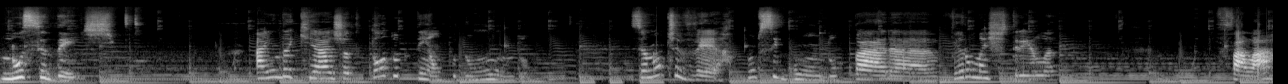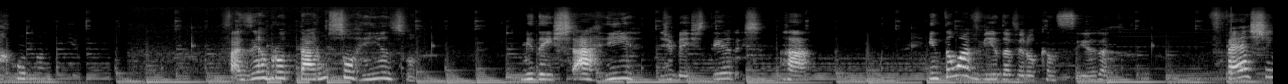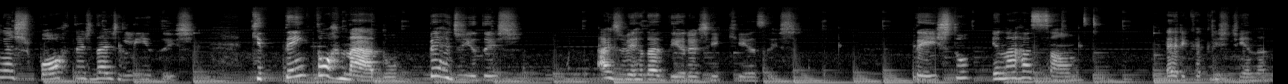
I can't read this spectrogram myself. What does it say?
Lucidez. Ainda que haja todo o tempo do mundo, se eu não tiver um segundo para ver uma estrela, falar com um amigo, fazer brotar um sorriso, me deixar rir de besteiras, ah, então a vida virou canseira. Fechem as portas das lidas, que tem tornado perdidas as verdadeiras riquezas. Texto e narração: Érica Cristina.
